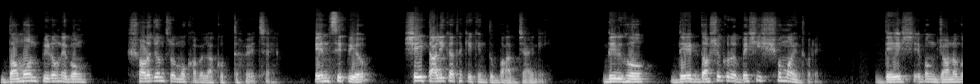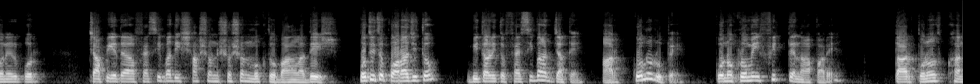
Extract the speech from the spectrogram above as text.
দমন, পীড়ন এবং ষড়যন্ত্র মোকাবেলা করতে হয়েছে। এনসিপিও সেই তালিকা থেকে কিন্তু বাদ যায়নি। দীর্ঘ দেড় দশকেরও বেশি সময় ধরে দেশ এবং জনগণের উপর চাপিয়ে দেওয়া ফ্যাসিবাদী শাসন শোষণ মুক্ত বাংলাদেশ পতিত পরাজিত, বিতাড়িত ফ্যাসিবাদ যাতে আর কোনো রূপে, কোনো ক্রমেই ফিরতে না পারে, তার পুনরুত্থান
